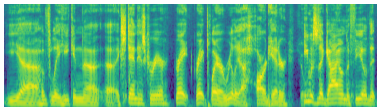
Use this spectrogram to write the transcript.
he, uh, hopefully he can uh, uh, extend his career. Great, great player. Really a hard hitter. He was the guy on the field that,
